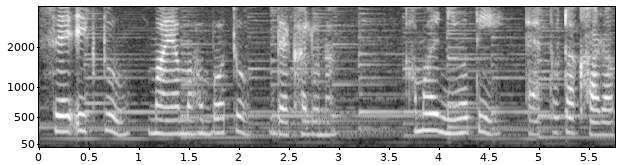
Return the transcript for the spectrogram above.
সে একটু মায়া মহব্বতও দেখাল না। আমার নিয়তি এতটা খারাপ।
